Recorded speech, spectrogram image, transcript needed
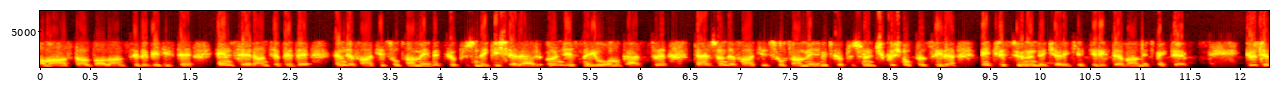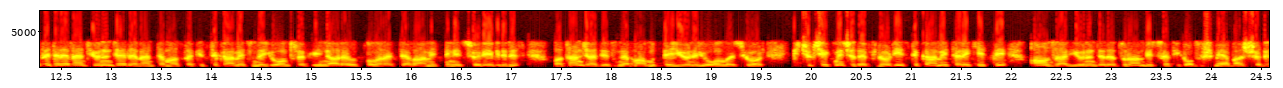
ama Hastal bağlantısıyla birlikte hem Seyrantepe'de hem de Fatih Sultan Mehmet Köprüsü'nde gişeler öncesinde yoğunluk arttı. Ters yönde Fatih Sultan Mehmet Köprüsü'nün çıkış noktasıyla Metris yönündeki hareketlilik devam etmekte. Gültepe'de Levent yönünde Levent'te Maslak istikametinde yoğun trafiğin aralıklı olarak devam ettiğini söyleyebiliriz. Vatan Caddesi'nde Mahmut Bey yönü yoğunlaşıyor. Küçükçekmece'de Florya istikameti hareketli Avcılar yönünde de duran bir trafik oluşmaya başladı.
